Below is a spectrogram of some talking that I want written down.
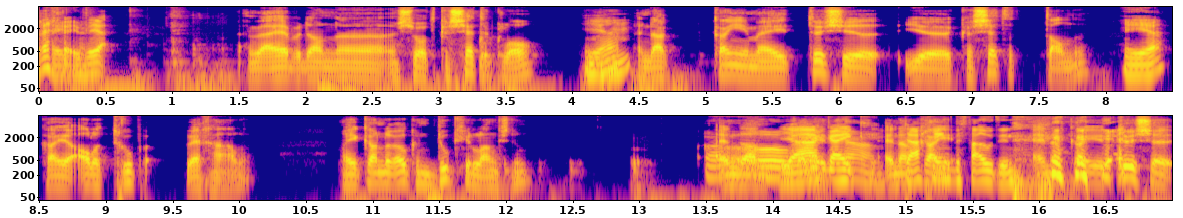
we weggeven. weggeven. Ja. En wij hebben dan eh, een soort cassetteklol. Ja. Mhm. En daar kan je mee tussen je cassettetanden Ja. kan je alle troep weghalen. Maar je kan er ook een doekje langs doen. En dan- Oh, ja, je- kijk, en dan daar kan ging je- de fout in. En dan kan je tussen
